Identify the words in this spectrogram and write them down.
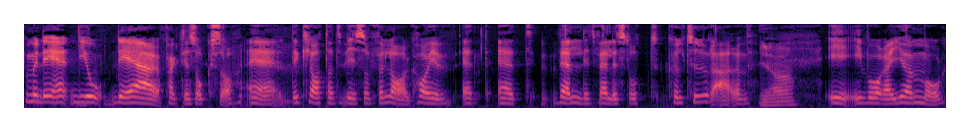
Jo men det är, jo, det är faktiskt också. Eh, det är klart att vi som förlag har ju ett, ett väldigt, väldigt stort kulturarv ja. i, i våra gömmor.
